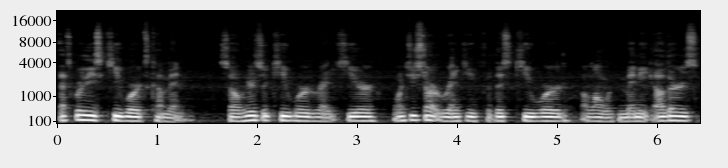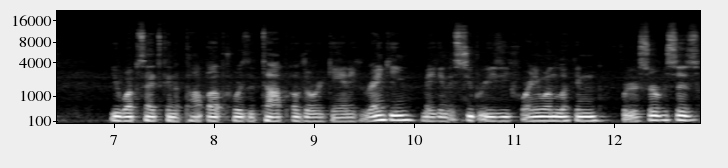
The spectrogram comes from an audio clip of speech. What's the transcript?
that's where these keywords come in. So here's a keyword right here. Once you start ranking for this keyword along with many others, your website's going to pop up towards the top of the organic ranking, making it super easy for anyone looking for your services,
